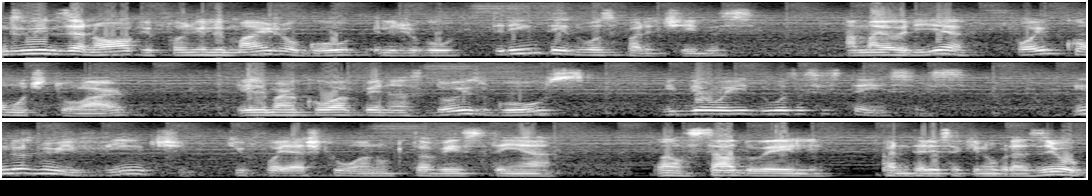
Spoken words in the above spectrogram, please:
Em 2019 foi onde ele mais jogou, ele jogou 32 partidas, a maioria foi como titular, ele marcou apenas 2 gols e deu aí duas assistências. Em 2020, que foi acho que o ano que talvez tenha lançado ele para interesse aqui no Brasil,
